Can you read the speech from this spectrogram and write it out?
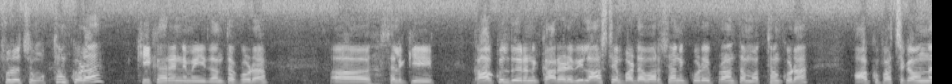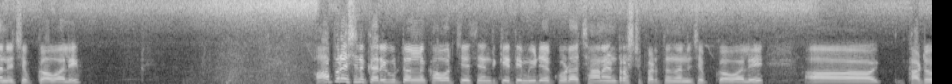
చూడొచ్చు మొత్తం కూడా కీకారణ్యమే ఇదంతా కూడా. అసలుకి కాకులు దూరిన కారడవి. లాస్ట్ టైం పడ్డ వర్షానికి కూడా ఈ ప్రాంతం మొత్తం కూడా ఆకుపచ్చగా ఉందని చెప్పుకోవాలి. ఆపరేషన్ కరిగుట్టలను కవర్ చేసేందుకైతే మీడియా కూడా చాలా ఇంట్రెస్ట్ పెడుతుందని చెప్పుకోవాలి. అటు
